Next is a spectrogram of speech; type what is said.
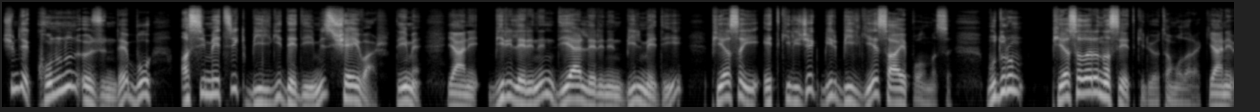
Şimdi konunun özünde bu asimetrik bilgi dediğimiz şey var değil mi? Yani birilerinin diğerlerinin bilmediği, piyasayı etkileyecek bir bilgiye sahip olması. Bu durum piyasaları nasıl etkiliyor tam olarak? Yani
